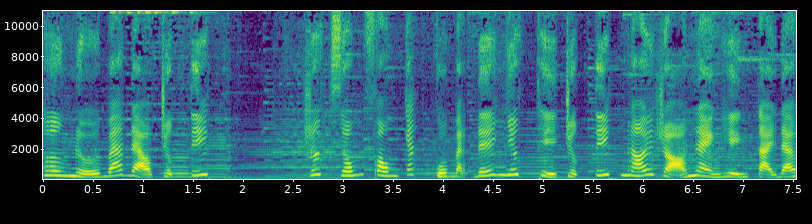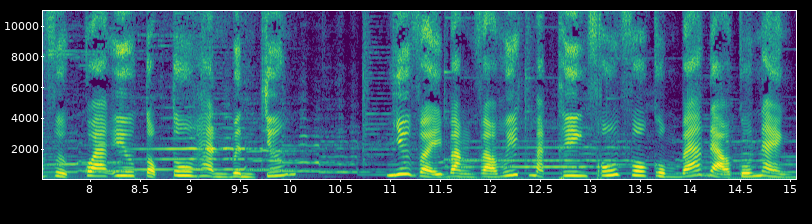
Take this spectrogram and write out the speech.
Hơn nữa bá đạo trực tiếp. Rất giống phong cách của Bạch Đế Nhất thì trực tiếp nói rõ nàng hiện tại đã vượt qua yêu tộc tu hành bình chứng. Như vậy bằng vào huyết mạch thiên phú vô cùng bá đạo của nàng.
